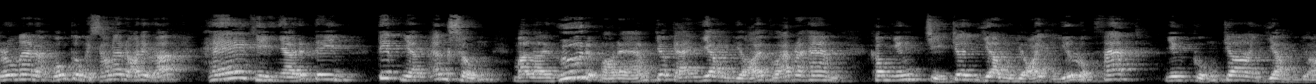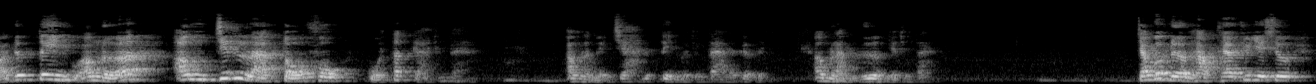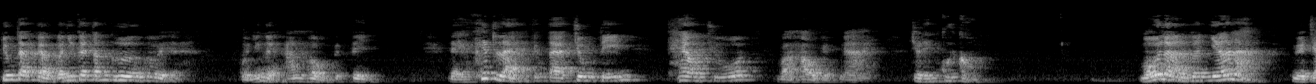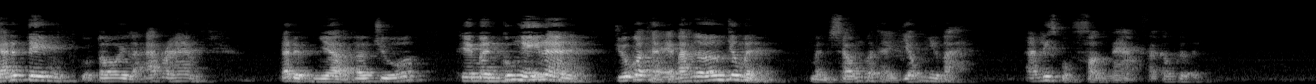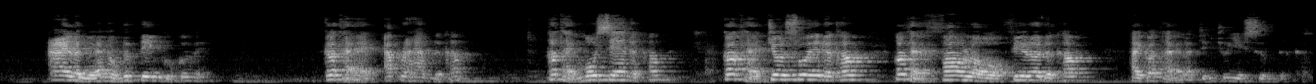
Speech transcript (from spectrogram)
Roma đoạn 4 câu 16 nói rõ điều đó. Thế thì nhờ đức tin tiếp nhận ân sủng mà lời hứa được bảo đảm cho cả dòng dõi của Abraham. Không những chỉ cho dòng dõi ở dưới luật pháp, nhưng cũng cho dòng dõi đức tin của ông nữa. Ông chính là tổ phụ của tất cả chúng ta. Ông là người cha đức tin của chúng ta đó, quý vị. Ông làm gương cho chúng ta. Trong bước đường học theo Chúa Giêsu, chúng ta cần có những cái tấm gương, quý vị của những người anh hùng đức tin. Để khích lệ chúng ta trung tín theo Chúa và hầu việc Ngài cho đến cuối cùng. Mỗi lần tôi nhớ là người cha đức tin của tôi là Abraham đã được nhờ ơn Chúa, thì mình cũng nghĩ rằng Chúa có thể ban ơn cho mình mình sống có thể giống như vậy. At least một phần nào, phải không quý vị? Ai là người anh hùng đức tin của quý vị? Có thể Abraham được không? Có thể Môi-se được không? Có thể Joshua được không? Có thể follow Führer được không? Hay có thể là chính Chúa Giêsu được không?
